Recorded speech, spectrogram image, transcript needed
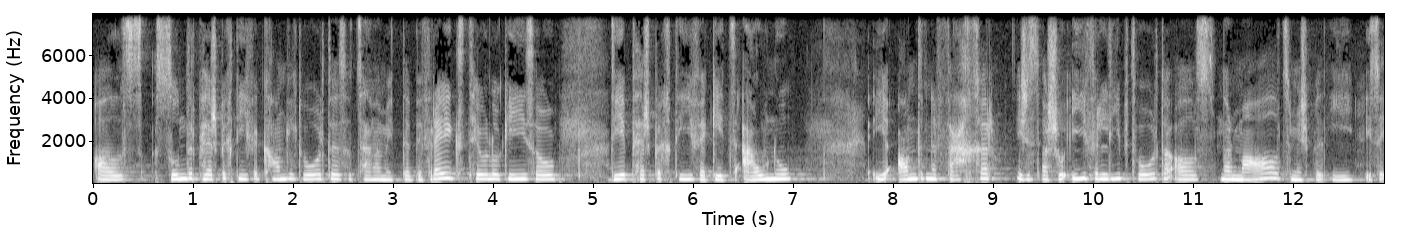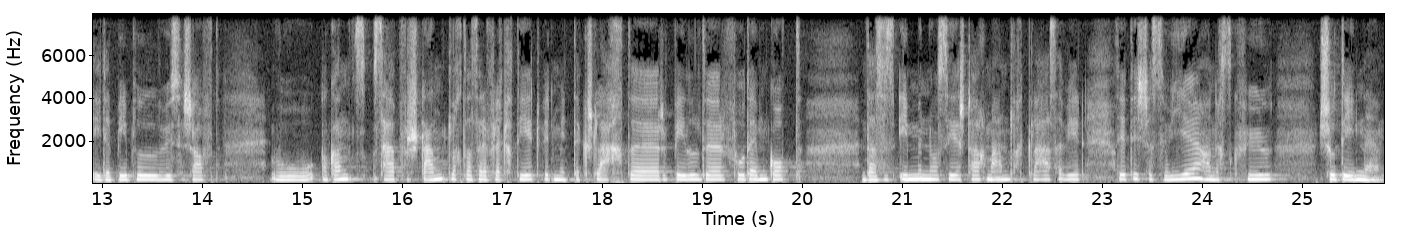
als Sonderperspektive gehandelt worden, so zusammen mit der Befreiungstheologie. So. Diese Perspektive gibt es auch noch. In anderen Fächern ist es auch schon einverliebt worden als normal, zum Beispiel in, also in der Bibelwissenschaft, wo auch ganz selbstverständlich das reflektiert wird mit den Geschlechterbildern von dem Gott dass es immer noch sehr stark männlich gelesen wird. Dort ist das Wie, habe ich das Gefühl, schon drin.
